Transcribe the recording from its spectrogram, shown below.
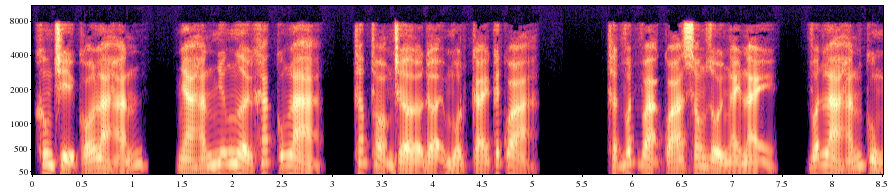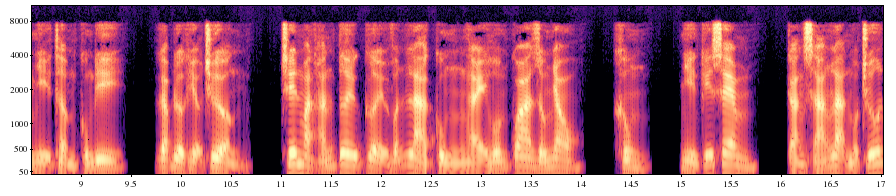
Không chỉ có là hắn, nhà hắn những người khác cũng là, thấp thỏm chờ đợi một cái kết quả. Thật vất vả quá xong rồi ngày này, vẫn là hắn cùng nhị thẩm cùng đi, gặp được hiệu trưởng, trên mặt hắn tươi cười vẫn là cùng ngày hôm qua giống nhau, không, nhìn kỹ xem, càng sáng lạn một chút.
